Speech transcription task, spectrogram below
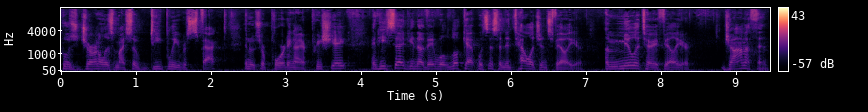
whose journalism I so deeply respect and whose reporting I appreciate. And he said, you know, they will look at was this an intelligence failure, a military failure? Jonathan,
